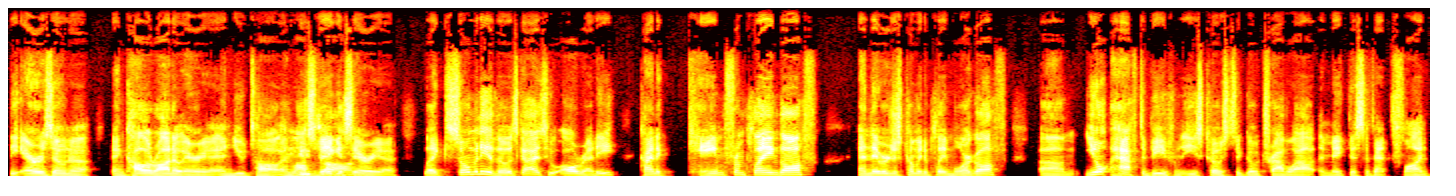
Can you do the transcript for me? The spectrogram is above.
the Arizona and Colorado area and Utah and Las Utah. Vegas area. Like so many of those guys who already kind of came from playing golf and they were just coming to play more golf. Um, you don't have to be from the East Coast to go travel out and make this event fun.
